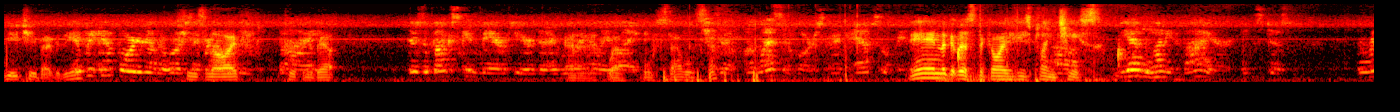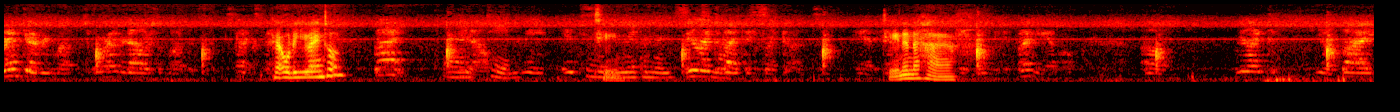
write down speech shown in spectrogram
YouTube over there. if we can afford another horse, She's live talking about There's a buckskin mare here that I uh, really, really well, like. all Star Wars stuff. a, a horse, and absolutely. And look at this, the guy he's playing Uh, chess. You have the money to buy her. How old are you, Anton? But Uh, 10. I mean, it's And Ten. 11 and we 6 like to buy months. things like guns. And, Ten and a half. and when we can find the ammo, um, we like to, you know, buy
